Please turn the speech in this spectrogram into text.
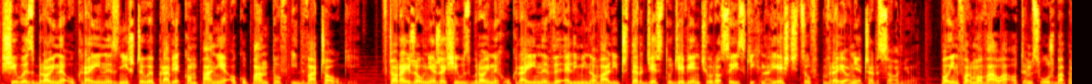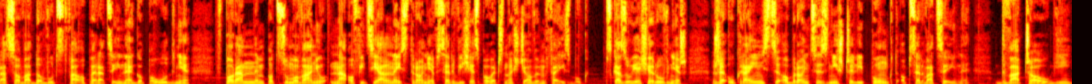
siły zbrojne Ukrainy zniszczyły prawie kompanię okupantów i dwa czołgi. Wczoraj żołnierze sił zbrojnych Ukrainy wyeliminowali 49 rosyjskich najeźdźców w rejonie Czersoniu. Poinformowała o tym służba prasowa Dowództwa Operacyjnego Południe w porannym podsumowaniu na oficjalnej stronie w serwisie społecznościowym Facebook. Wskazuje się również, że ukraińscy obrońcy zniszczyli punkt obserwacyjny, dwa czołgi,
